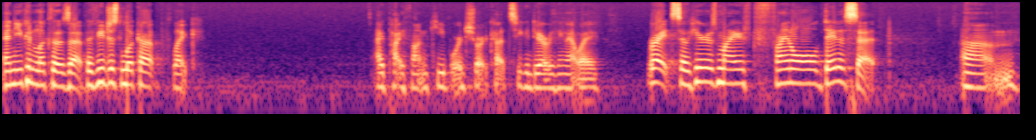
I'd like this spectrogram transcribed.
And you can look those up. If you just look up like IPython keyboard shortcuts, you can do everything that way. Right, so here's my final data set. Um,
